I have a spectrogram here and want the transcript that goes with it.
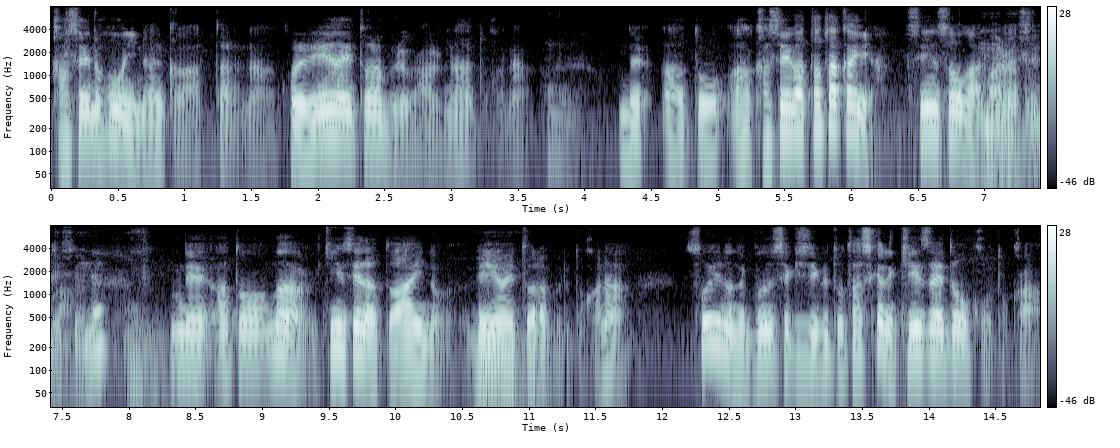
火星の方に何かがあったらなこれ恋愛トラブルがあるなとかなであとあ火星が戦いや。戦争がある。マルなとかスですよね。であとまあ金星だと愛の恋愛トラブルとかな、そういうので分析していくと確かに経済動向とか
